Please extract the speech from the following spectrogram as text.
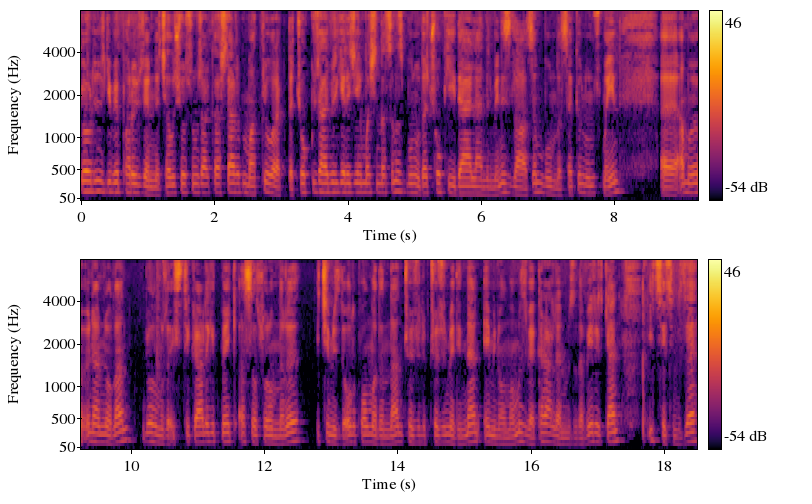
Gördüğünüz gibi para üzerinde çalışıyorsunuz arkadaşlar. Maddi olarak da çok güzel bir geleceğin başındasınız. Bunu da çok iyi değerlendirmeniz lazım. Bunu da sakın unutmayın. Ee, ama önemli olan yolumuza istikrarlı gitmek. Asıl sorunları içimizde olup olmadığından, çözülüp çözülmediğinden emin olmamız ve kararlarımızı da verirken iç sesimize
